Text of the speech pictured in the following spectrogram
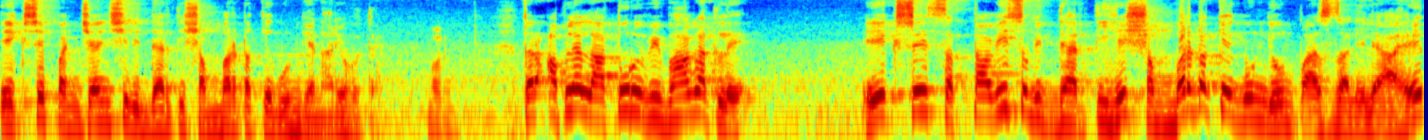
एकशे पंच्याऐंशी विद्यार्थी शंभर टक्के गुण घेणारे होते. बरोबर. तर आपल्या लातूर विभागातले एकशे सत्तावीस विद्यार्थी हे शंभर टक्के गुण घेऊन पास झालेले आहेत.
